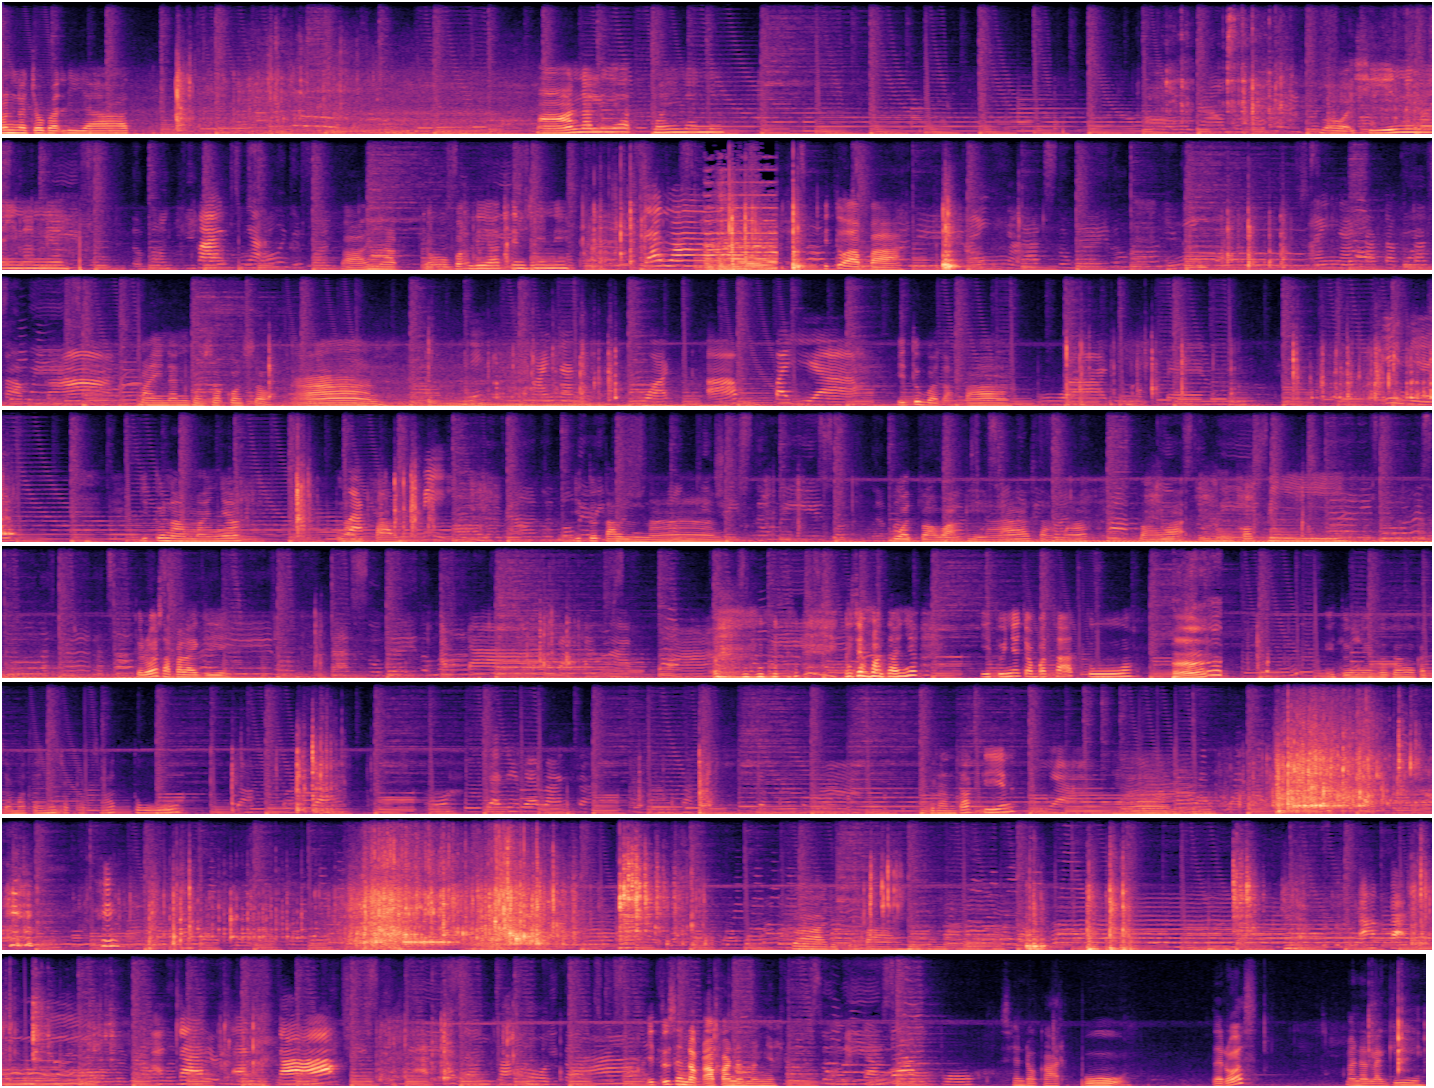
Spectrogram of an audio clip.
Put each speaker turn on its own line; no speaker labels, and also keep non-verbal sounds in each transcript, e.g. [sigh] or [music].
Mana coba lihat. Mana lihat mainannya? Bawa sini mainannya.
Banyak.
Banyak. Coba liatin sini. Itu apa?
Mainan.
Gosok-gosokan.
Ini mainan buat apa ya?
Itu buat apa? Itu namanya
topi.
Itu talenan. Buat bawa gelas sama bawa ini kopi. Terus apa lagi? [laughs] Kacamatanya itunya copot satu. Itunya gagang kacamatanya copot satu. Berantakin.
Ya. [laughs]
Ya. Itu sendok apa namanya? Sendok karpu. Terus mana lagi?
